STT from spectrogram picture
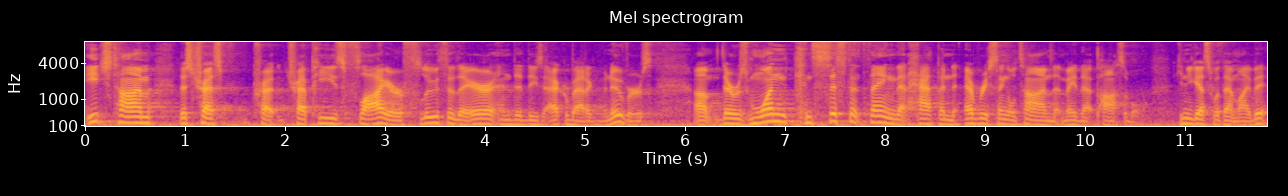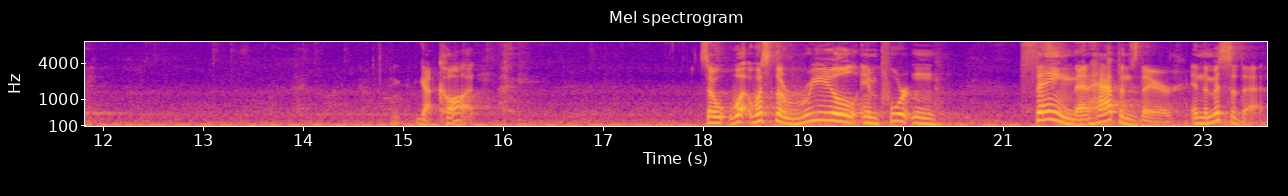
each time this tra- tra- trapeze flyer flew through the air and did these acrobatic maneuvers, um, there was one consistent thing that happened every single time that made that possible. Can you guess what that might be? got caught. So, what, what's the real important thing that happens there in the midst of that?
